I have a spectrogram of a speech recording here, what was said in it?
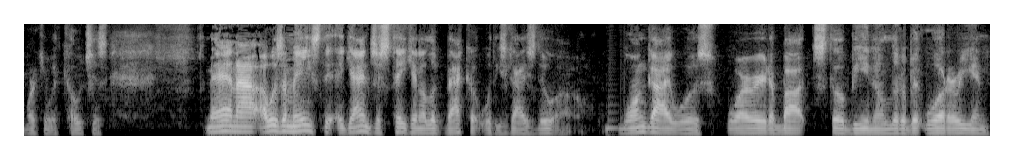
working with coaches. Man, I, I was amazed that, again, just taking a look back at what these guys do. Uh, one guy was worried about still being a little bit watery and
